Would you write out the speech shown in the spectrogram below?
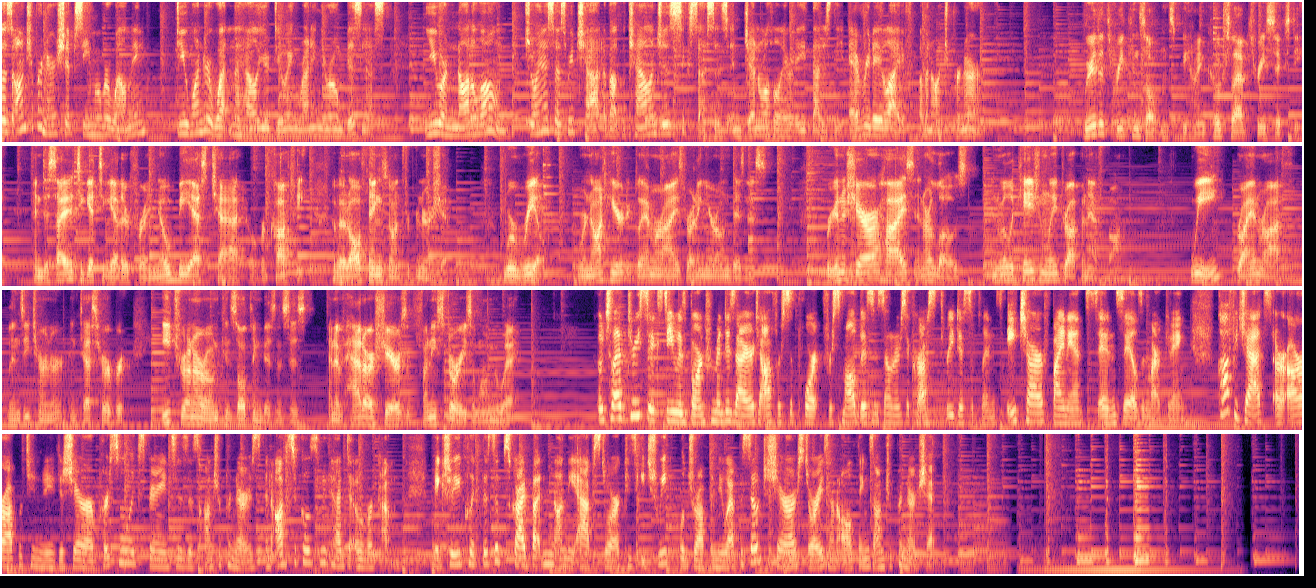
Does entrepreneurship seem overwhelming? Do you wonder what in the hell you're doing running your own business? You are not alone. Join us as we chat about the challenges, successes, and general hilarity that is the everyday life of an entrepreneur. We're the three consultants behind CoachLab 360 and decided to get together for a no BS chat over coffee about all things entrepreneurship. We're real. We're not here to glamorize running your own business. We're going to share our highs and our lows, and we'll occasionally drop an F bomb. We, Brian Roth, Lindsay Turner, and Tess Herbert, each run our own consulting businesses and have had our shares of funny stories along the way. CoachLab 360 was born from a desire to offer support for small business owners across three disciplines HR, finance, and sales and marketing. Coffee chats are our opportunity to share our personal experiences as entrepreneurs and obstacles we've had to overcome. Make sure you click the subscribe button on the App Store because each week we'll drop a new episode to share our stories on all things entrepreneurship.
